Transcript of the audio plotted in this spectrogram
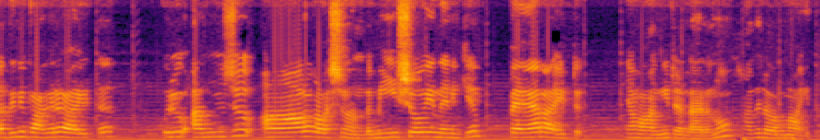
അതിന് പകരമായിട്ട് ഒരു അഞ്ചു ആറ് കളക്ഷൻ ഉണ്ട് മീഷോയിൽ നിന്ന് എനിക്ക് പെയറായിട്ട് ഞാൻ വാങ്ങിയിട്ടുണ്ടായിരുന്നു. അതിലൊരെണ്ണം ഇത്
